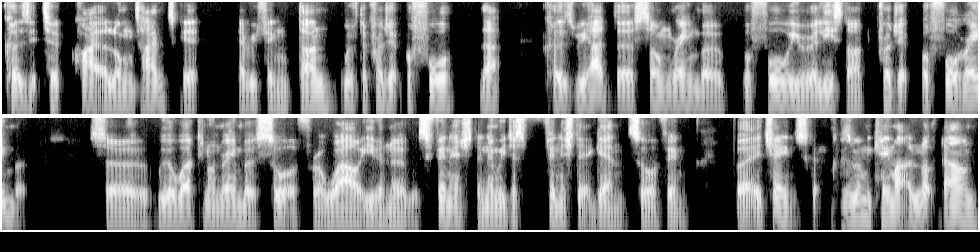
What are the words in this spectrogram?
because it took quite a long time to get everything done with the project before that because we had the song rainbow before we released our project before rainbow. So we were working on rainbow sort of for a while even though it was finished and then we just finished it again sort of thing. But it changed because when we came out of lockdown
